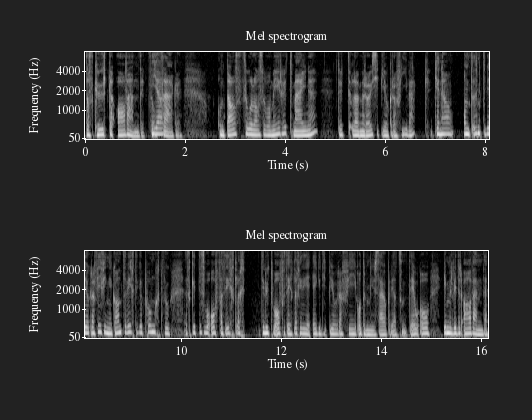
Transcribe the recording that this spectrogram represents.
das Gehörte anwendet sozusagen. Ja. Und das zulassen, was wir heute meinen, dort lassen wir unsere Biografie weg. Genau. Und mit der Biografie finde ich einen ganz wichtigen Punkt, weil es gibt das, was offensichtlich die Leute, die offensichtlich ihre eigene Biografie oder mir selber ja zum Teil auch immer wieder anwenden.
